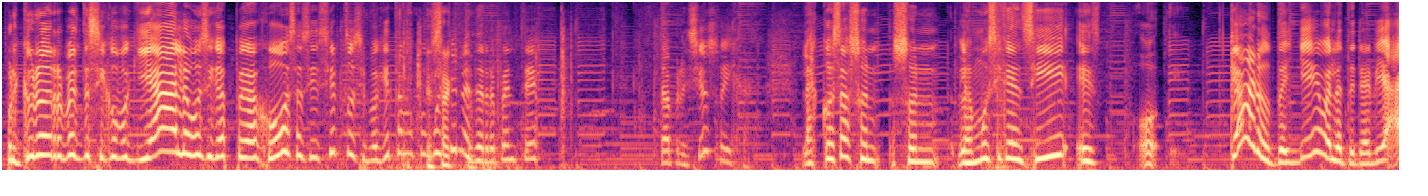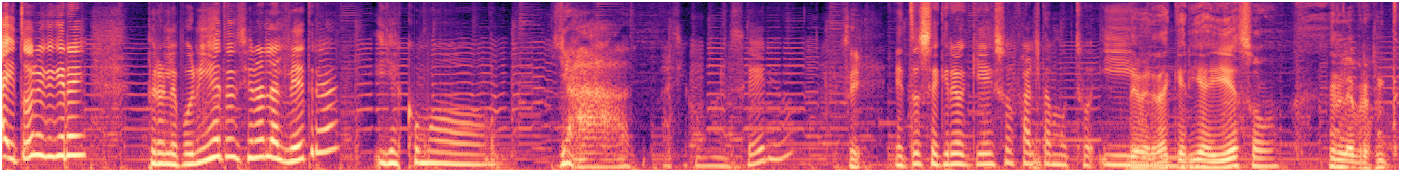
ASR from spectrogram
porque uno de repente así como que ya la música es pegajosa, sí es cierto, si para qué estamos con Exacto. cuestiones, de repente está precioso, hija. Las cosas son, son, la música en sí es, o- claro, te lleva la teoría y todo lo que queráis, pero le ponías atención a las letras y es como, ya, así como en serio. Sí, Entonces creo que eso falta mucho. Y, ¿De verdad quería y eso? Le pregunté.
